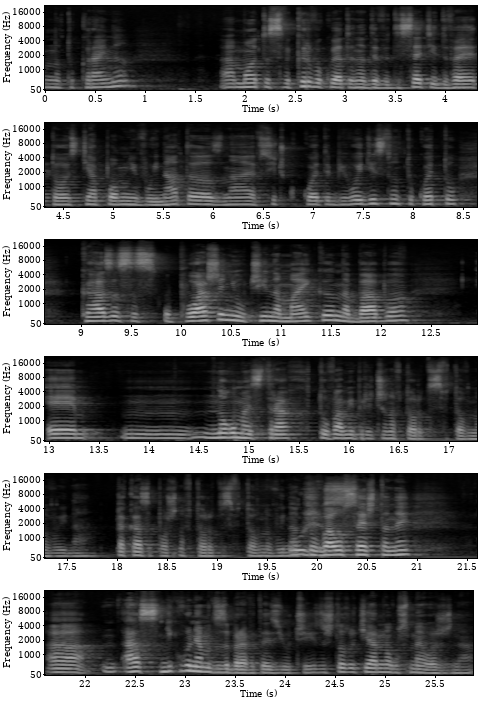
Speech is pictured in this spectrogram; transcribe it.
над Украина, а, моята свекърва, която е на 92, т.е. тя помни войната, знае всичко, което е било. Единственото, което каза с оплашени очи на майка, на баба, е много ме е страх, това ми прилича на Втората световна война. Така започна Втората световна война. Ужас. Това усещане, а, аз никога няма да забравя тези очи, защото тя е много смела жена.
